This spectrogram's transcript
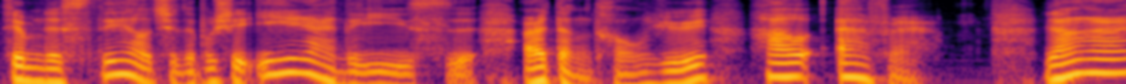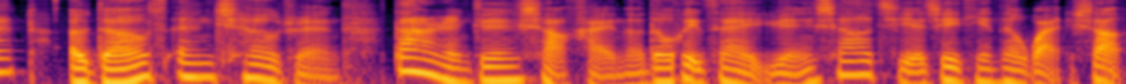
这里的 still 指的不是依然的意思，而等同于 however。然而，adults and children，大人跟小孩呢，都会在元宵节这天的晚上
